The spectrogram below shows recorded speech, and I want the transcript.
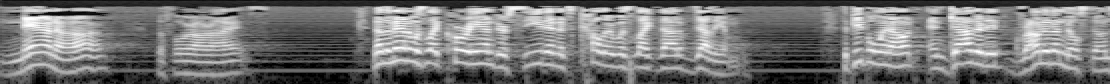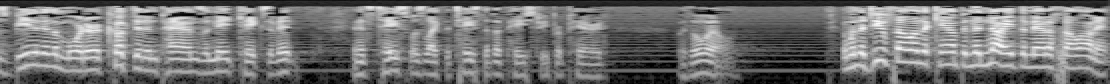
manna before our eyes. Now the manna was like coriander seed, and its color was like that of bdellium. The people went out and gathered it, ground it on millstones, beat it in the mortar, cooked it in pans, and made cakes of it. And its taste was like the taste of a pastry prepared with oil. And when the dew fell on the camp in the night, the manna fell on it.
